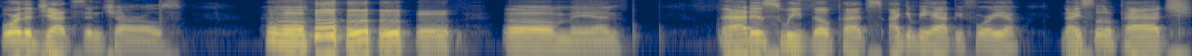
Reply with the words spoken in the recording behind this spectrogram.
for the Jets and Charles. oh man. That is sweet though, pets. I can be happy for you. Nice little patch.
